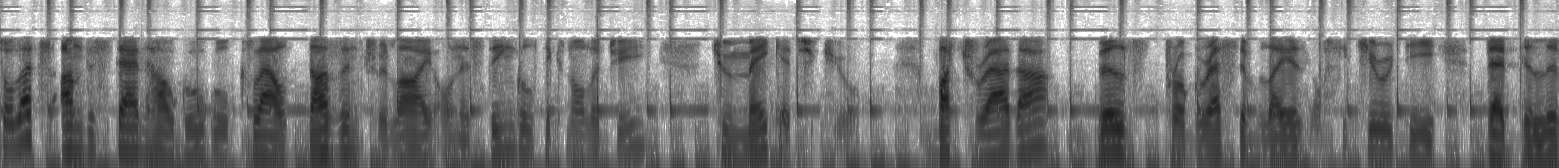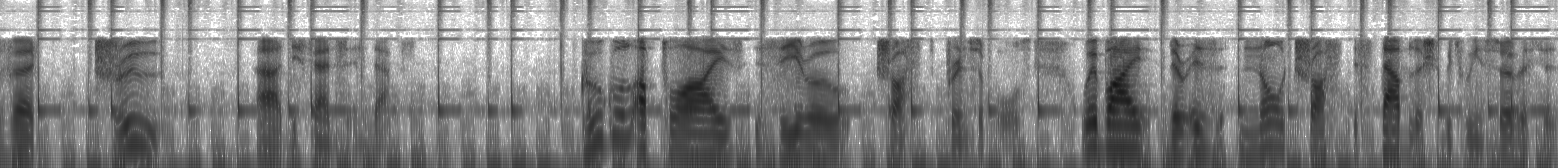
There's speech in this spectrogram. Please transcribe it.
So let's understand how Google Cloud doesn't rely on a single technology to make it secure, but rather builds progressive layers of security that deliver true uh, defense in depth. Google applies zero trust principles, whereby there is no trust established between services,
